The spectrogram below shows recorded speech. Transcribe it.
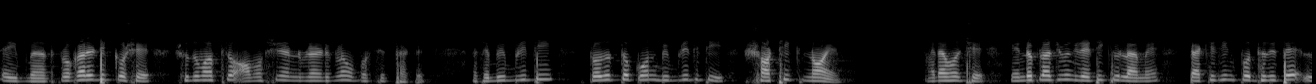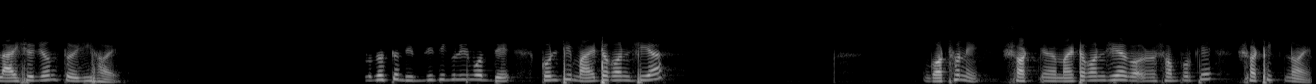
এই প্রোক্যারিওটিক কোষে শুধুমাত্র অমসৃণ এন্ডোপ্লাজমিক রেটিকুলাম উপস্থিত থাকে। আচ্ছা বিবৃতি, প্রদত্ত কোন বিবৃতিটি সঠিক নয়? এটা হচ্ছে এন্ডোপ্লাজমিক রেটিকুলামে প্যাকেজিং পদ্ধতিতে লাইসোজোম তৈরি হয়। প্রদত্ত বিবৃতিগুলির মধ্যে কোনটি মাইটোকন্ড্রিয়া গঠনে মাইটোকন্ড্রিয়া সম্পর্কে সঠিক নয়?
